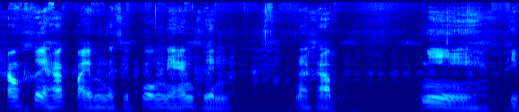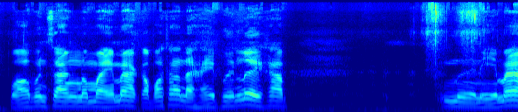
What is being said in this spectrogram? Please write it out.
เขาเคยหักไปมันกะสิโป่งแหนงขึ้นนะครับ นี่พี่ปอเพิ่นสั่งน้องไม้มากกับพ่อท่านไหเพิ่นเลยครับมือนี้มา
